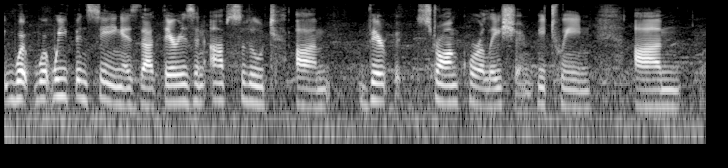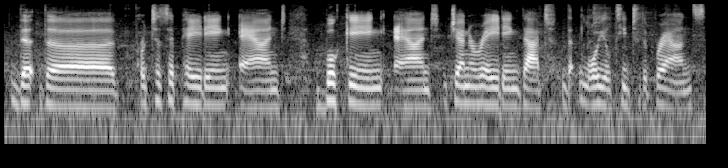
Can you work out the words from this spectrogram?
what, what we've been seeing is that there is an absolute um, very strong correlation between um, the, the participating and booking and generating that, that loyalty to the brands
